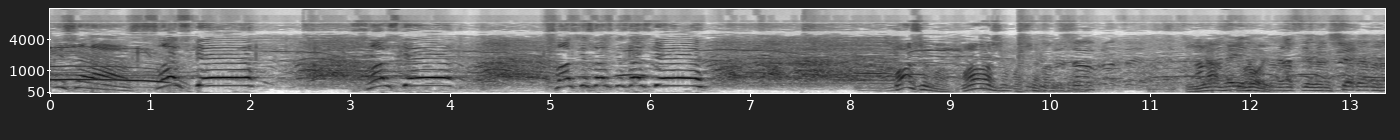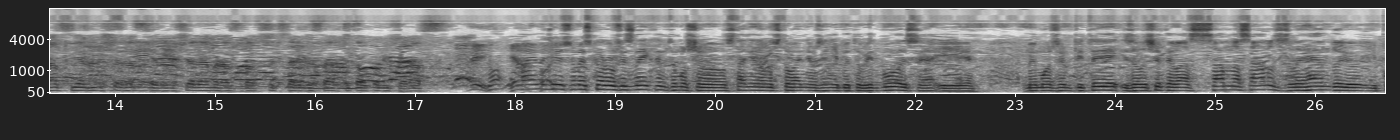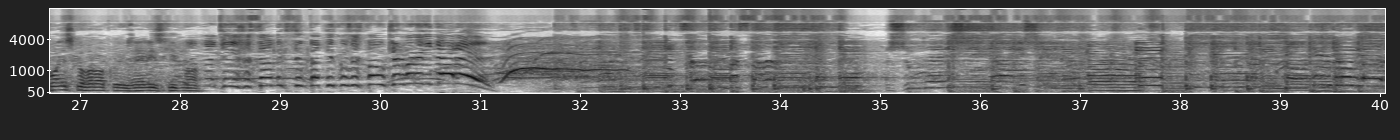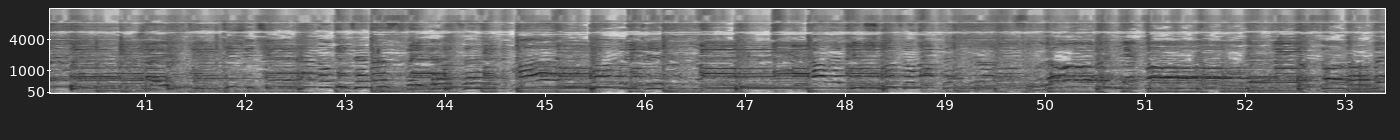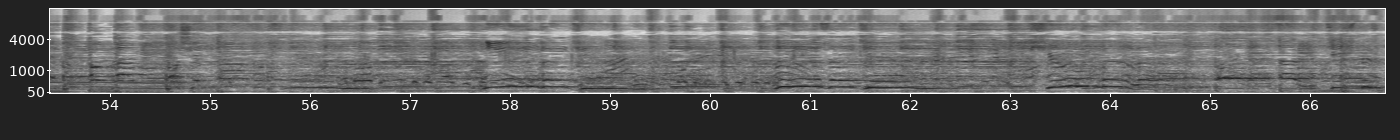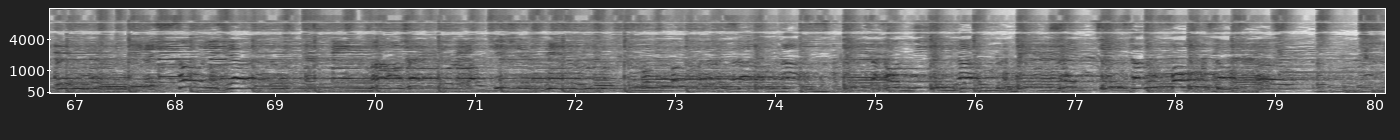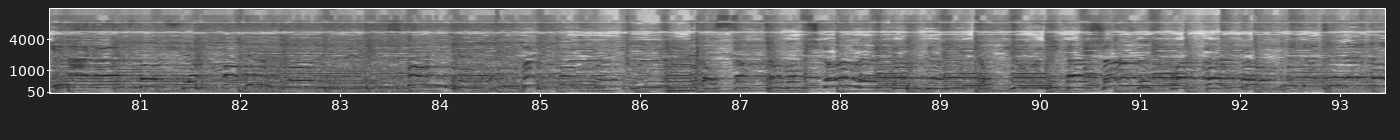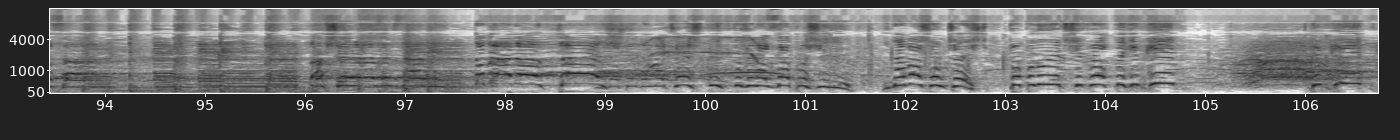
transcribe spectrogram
І ще раз. Славське! Славське! Славське, славське, славське! Можемо, можемо. Ja, hej, hoj. Raz, jeden, siedem, raz, jeden, siedem, jeden, siedem, raz, dwa, trzy, cztery, wystarczy całkowicie, raz. Ну, я маю надію, що ми скоро вже зникнемо, тому що останні налаштування вже нібито відбулися, і ми можемо піти і залишити вас сам на сам з легендою і польського року, і взагалі східно. Mam nadzieję, że samych sympatyków zespołu Czerwone Gitary! Żółte liście daje się swej drodze. Mam dobry dzień. Nawet już nocą na tę drodze Surowy mnie powie. Dozwolony od lat osiemnastu Nim wejdziemy Nim zajdziemy tych, którzy nas zaprosili i na waszą cześć proponuję trzykrotny hip hip! Hip hip!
